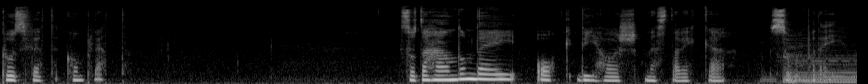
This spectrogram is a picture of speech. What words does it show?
pusslet komplett. Så ta hand om dig och vi hörs nästa vecka. Sol på dig.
